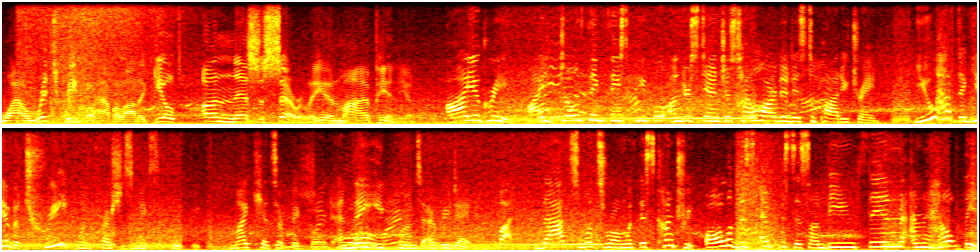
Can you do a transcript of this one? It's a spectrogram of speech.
while rich people have a lot of guilt unnecessarily, in my opinion. I agree. I don't think these people understand just how hard it is to potty train. You have to give a treat when Precious makes a poopy. My kids are big boned and they eat prunes every day. But that's what's wrong with this country. All of this emphasis on being thin and healthy.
